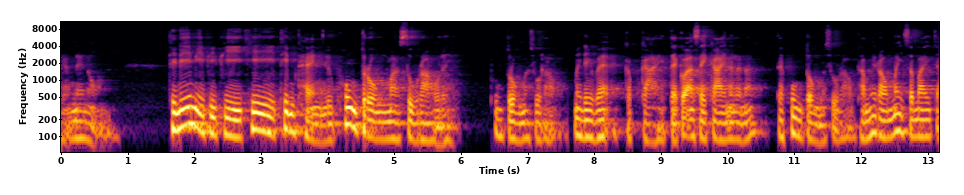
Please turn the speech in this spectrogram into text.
อย่างแน่นอน ทีนี้มีพีพีที่ทิ่มแทงหรือพุ่งตรงมาสู่เราเลย พุ่งตรงมาสู่เรา ไม่ได้แวะกับกาย แต่ก็อาศัยกายนั่นแหละนะ แต่พุ่งตรงมาสู่เราทำให้เราไม่สบายใจ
